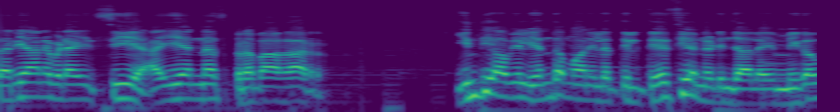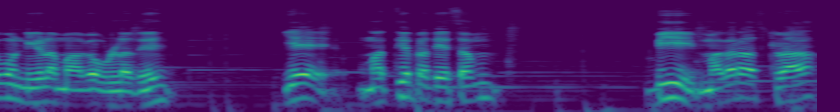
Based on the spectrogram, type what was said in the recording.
சரியான விடை சி ஐஎன்எஸ் பிரபாகர். இந்தியாவில் எந்த மாநிலத்தில் தேசிய நெடுஞ்சாலை மிகவும் நீளமாக உள்ளது? A Madhya Pradesh B Maharashtra.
